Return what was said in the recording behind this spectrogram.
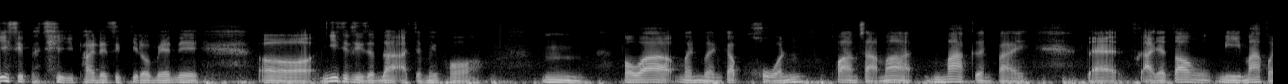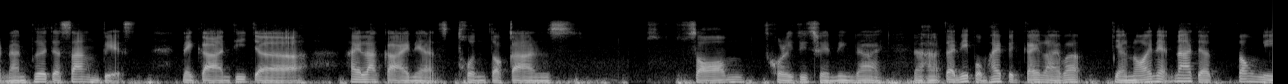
20 นาทีภายใน 10 กิโลเมตรนี่เอ่อ24 สัปดาห์อาจจะไม่พอ อืม เพราะว่าเหมือนเหมือนกับโหนความสามารถมากเกินไป แต่อาจจะต้องมีมากกว่านั้นเพื่อจะสร้างเบสในการที่จะให้ร่างกายเนี่ยทนต่อการ ซ้อม quality training ได้นะฮะแต่นี่ผมให้เป็นไกด์ไลน์ว่าอย่างน้อยเนี่ยน่าจะต้องมี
